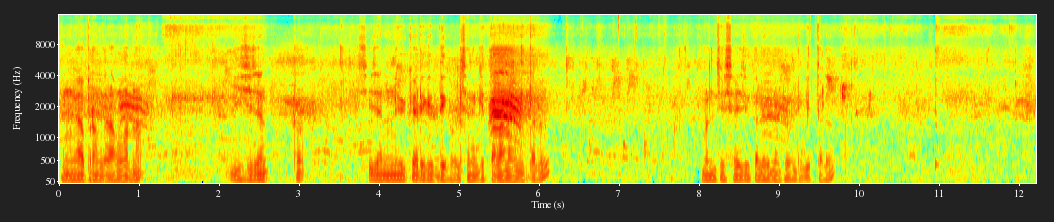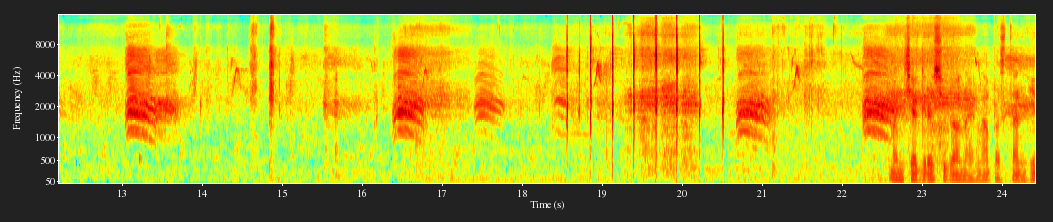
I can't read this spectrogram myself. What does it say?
లింగాపురం గ్రామంలో ఈ సీజన్ సీజన్ న్యూ క్యారీకి దిగవలసిన గిత్తలు అనే గిత్తలు మంచి సైజు కలిగినటువంటి గిత్తలు మంచి అగ్రెసివ్గా ఉన్నాయన్న ప్రస్తుతానికి.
